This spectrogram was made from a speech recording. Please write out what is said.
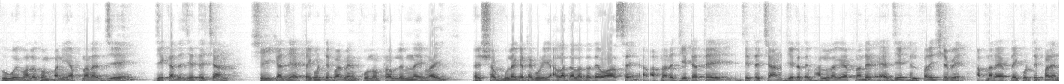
খুবই ভালো কোম্পানি আপনারা যে যে কাজে যেতে চান, সেই কাজে অ্যাপ্লাই করতে পারবেন। কোনো প্রবলেম নাই ভাই। সবগুলা ক্যাটাগরি আলাদা আলাদা দেওয়া আছে। আপনারা যেটাতে যেতে চান, যেটাতে ভালো লাগে আপনাদের অ্যাজ এ হেল্পার হিসেবে আপনারা অ্যাপ্লাই করতে পারেন।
